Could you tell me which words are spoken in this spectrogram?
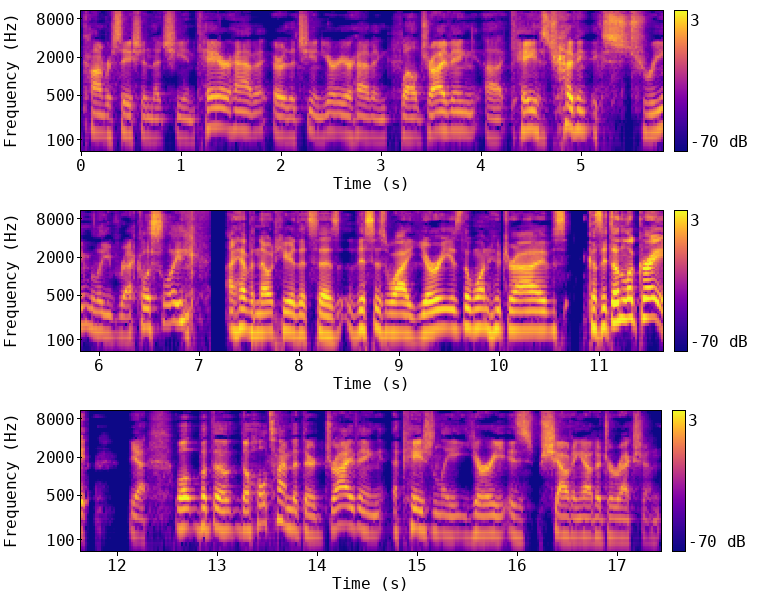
conversation that she and Kei are having, or that she and Yuri are having while driving, uh, Kei is driving extremely recklessly. I have a note here that says this is why Yuri is the one who drives because it doesn't look great. Yeah. Well, but the the whole time that they're driving, occasionally Yuri is shouting out a direction,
